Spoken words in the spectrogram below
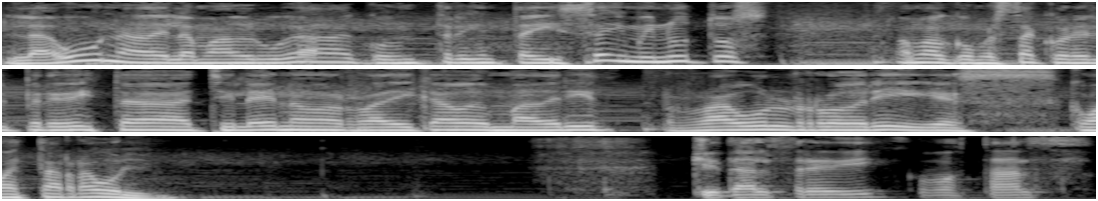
la una de la madrugada con 36 minutos. Vamos a conversar con el periodista chileno radicado en Madrid, Raúl Rodríguez. ¿Cómo está Raúl? ¿Qué tal Freddy? ¿Cómo estás?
